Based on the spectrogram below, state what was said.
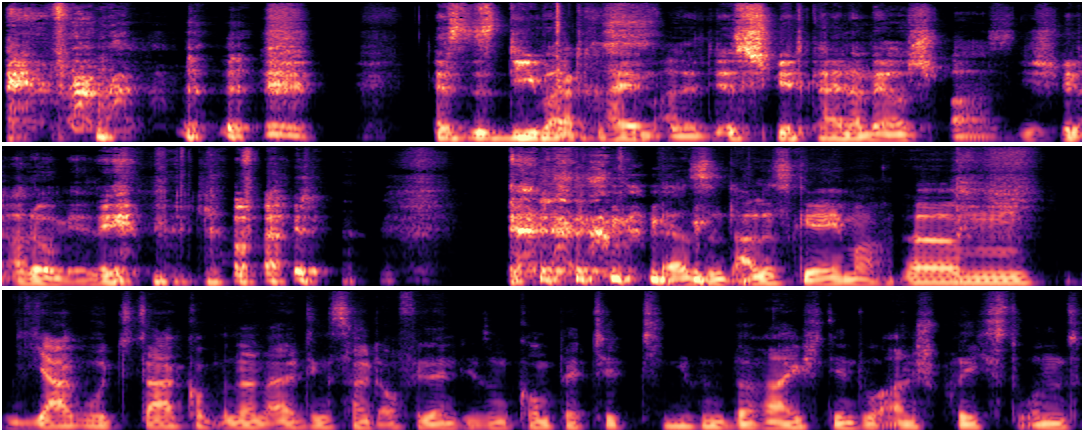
es ist, die übertreiben alle. Es spielt keiner mehr aus Spaß. Die spielen alle um ihr Leben mittlerweile. ja, sind alles Gamer. Ähm, ja, gut, da kommt man dann allerdings halt auch wieder in diesen kompetitiven Bereich, den du ansprichst. Und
